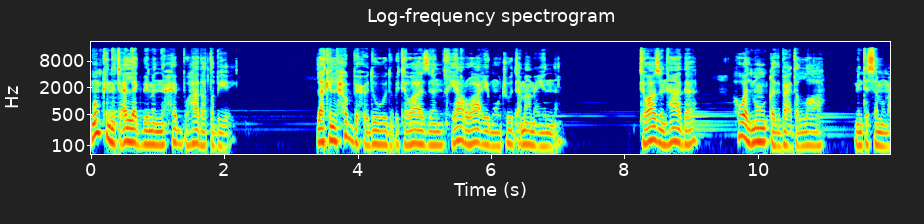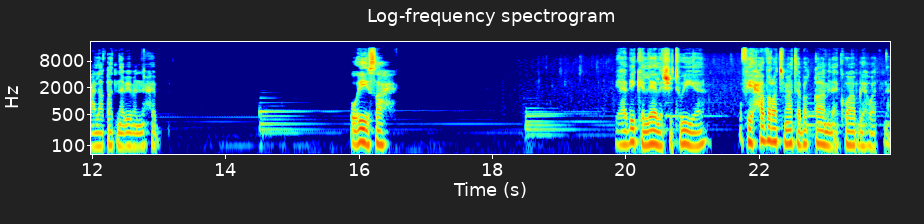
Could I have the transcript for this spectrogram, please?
ممكن نتعلق بمن نحب وهذا طبيعي لكن الحب بحدود وبتوازن خيار واعي موجود أمام عيوننا. التوازن هذا هو المنقذ بعد الله من تسمم علاقتنا بمن نحب وإي صح. في هذيك الليلة الشتوية وفي حضرة ما تبقى من أكواب قهوتنا.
